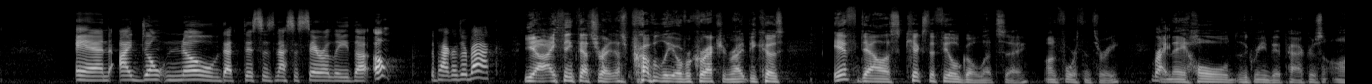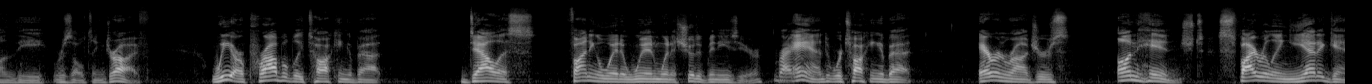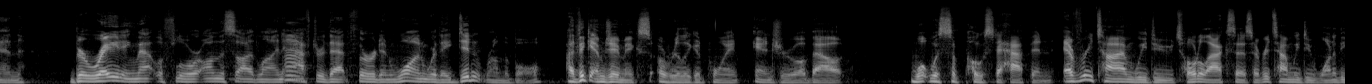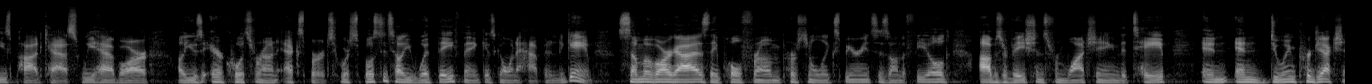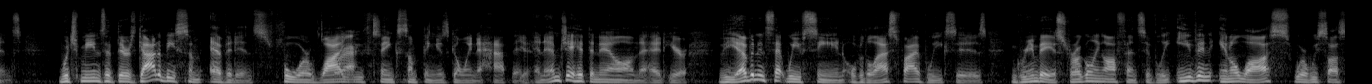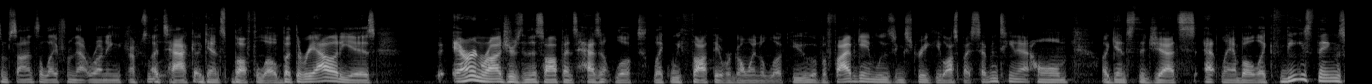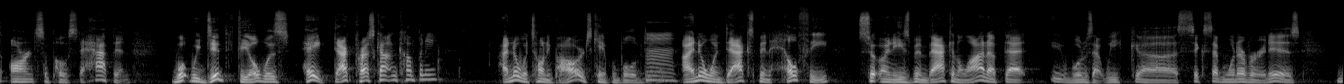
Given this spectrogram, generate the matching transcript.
And I don't know that this is necessarily the, oh, the Packers are back. Yeah, I think that's right. That's probably overcorrection, right? Because if Dallas kicks the field goal, let's say, on fourth and three, Right. and they hold the Green Bay Packers on the resulting drive, we are probably talking about Dallas finding a way to win when it should have been easier. Right. And we're talking about Aaron Rodgers unhinged, spiraling yet again, berating Matt LaFleur on the sideline mm. after that third and one where they didn't run the ball. I think MJ makes a really good point, Andrew, about what was supposed to happen. Every time we do total access, every time we do one of these podcasts, we have our, I'll use air quotes around experts who are supposed to tell you what they think is going to happen in the game. Some of our guys, they pull from personal experiences on the field, observations from watching the tape, and, and doing projections. Which means that there's got to be some evidence for why you think something is going to happen. And MJ hit the nail on the head here. The evidence that we've seen over the last five weeks is Green Bay is struggling offensively, even in a loss where we saw some signs of life from that running attack against Buffalo. But the reality is, Aaron Rodgers in this offense hasn't looked like we thought they were going to look. You have a five game losing streak. You lost by 17 at home against the Jets at Lambeau. Like these things aren't supposed to happen. What we did feel was hey, Dak Prescott and company, I know what Tony Pollard's capable of doing. I know when Dak's been healthy, so and he's been back in the lineup that what was that week uh, six, seven, whatever it is.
